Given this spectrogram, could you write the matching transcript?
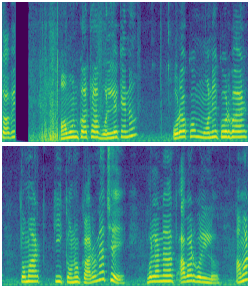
তবে অমন কথা বললে কেন? ওরকম মনে করবার তোমার কি কোনো কারণ আছে? ভোলানাথ আবার বলিল, আমার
